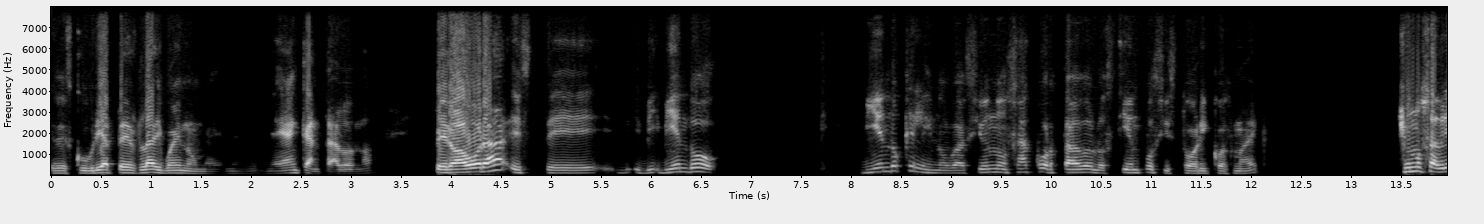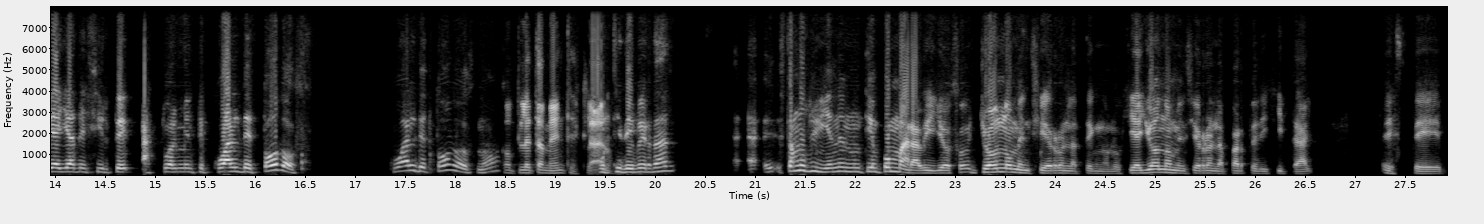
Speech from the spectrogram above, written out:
descubrí a Tesla y bueno, me, ha encantado, ¿no? Pero ahora, este, viendo, viendo que la innovación nos ha cortado los tiempos históricos, Mike, yo no sabría ya decirte actualmente cuál de todos, cuál de todos, ¿no? Completamente, claro. Porque de verdad estamos viviendo en un tiempo maravilloso. Yo no me encierro en la tecnología, yo no me encierro en la parte digital. Este,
